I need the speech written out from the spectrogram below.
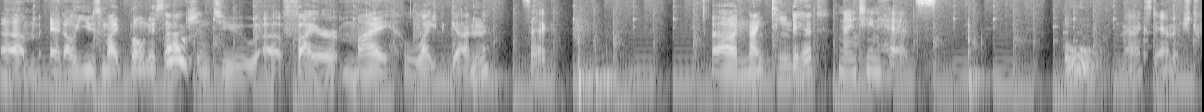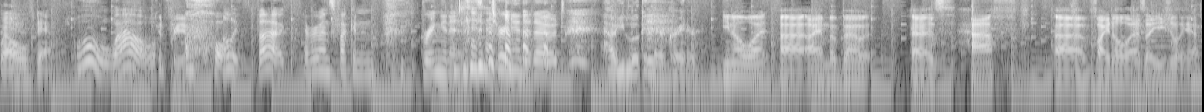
Um, and I'll use my bonus action to uh, fire my light gun. Sick. Uh, 19 to hit. 19 hits. Ooh, max damage, 12 damage. Oh, wow. Good for you. Holy fuck. Everyone's fucking bringing it, turning it out. How you looking there, Crater? You know what? Uh, I am about as half uh, vital as I usually am.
